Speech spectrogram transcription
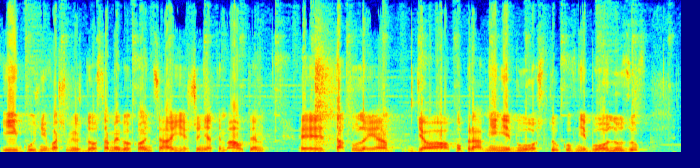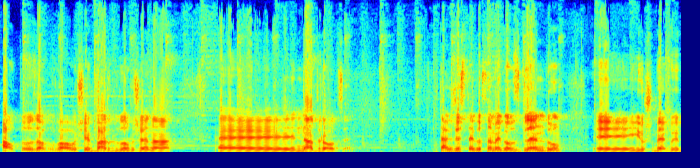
i później właściwie już do samego końca jeżdżenia tym autem e, ta tuleja działała poprawnie, nie było stuków, nie było luzów. Auto zachowało się bardzo dobrze na, e, na drodze. Także z tego samego względu już jakby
